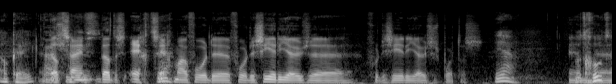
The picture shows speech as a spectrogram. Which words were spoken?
Oké, En dat, zijn, Alsjeblieft. dat is echt zeg Ja. maar voor de, voor de, serieuze, voor de serieuze sporters. ja. En, Wat goed.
